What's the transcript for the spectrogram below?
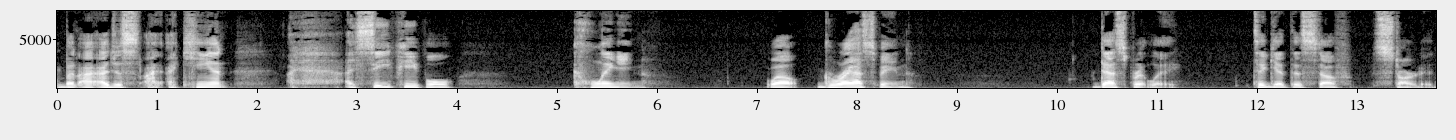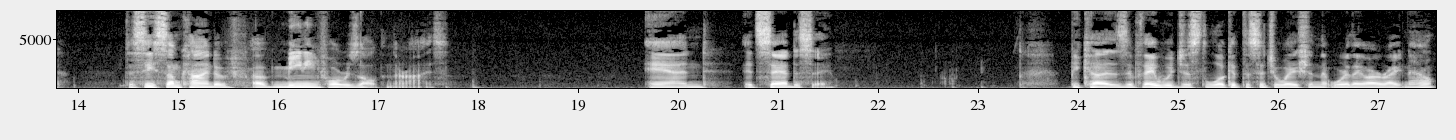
but I, I just I, I can't I, I see people clinging well grasping desperately to get this stuff started to see some kind of, of meaningful result in their eyes and it's sad to see because if they would just look at the situation that where they are right now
